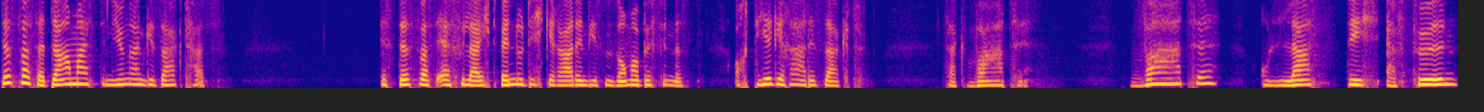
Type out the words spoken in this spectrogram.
Das, was er damals den Jüngern gesagt hat, ist das, was er vielleicht, wenn du dich gerade in diesem Sommer befindest, auch dir gerade sagt. Sag, warte, warte und lass dich erfüllen,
